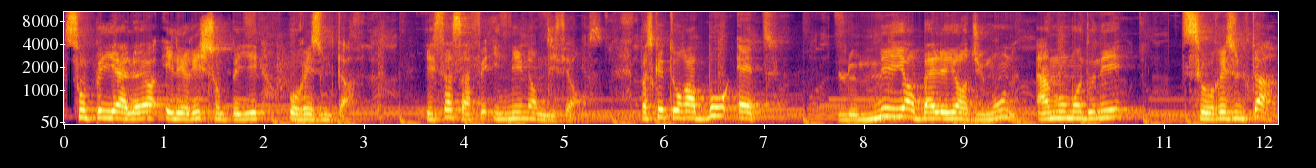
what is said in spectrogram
sont payés à l'heure et les riches sont payés au résultat. Et ça, ça fait une énorme différence. Parce que tu auras beau être le meilleur balayeur du monde, à un moment donné, c'est au résultat.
